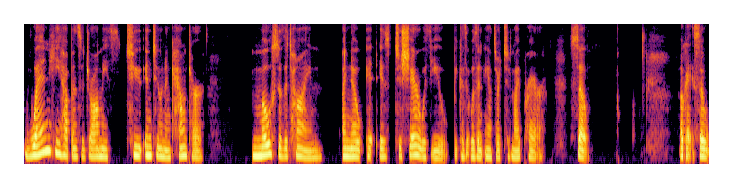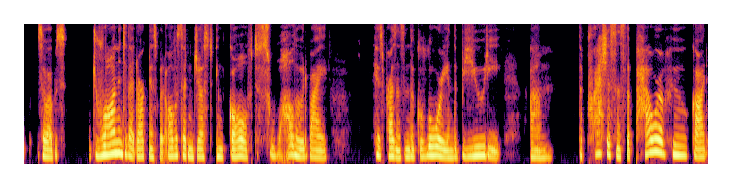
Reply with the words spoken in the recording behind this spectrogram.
when He happens to draw me to into an encounter, most of the time, I know it is to share with you because it was an answer to my prayer. So, okay, so so I was drawn into that darkness, but all of a sudden just engulfed, swallowed by his presence and the glory and the beauty, um, the preciousness, the power of who God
